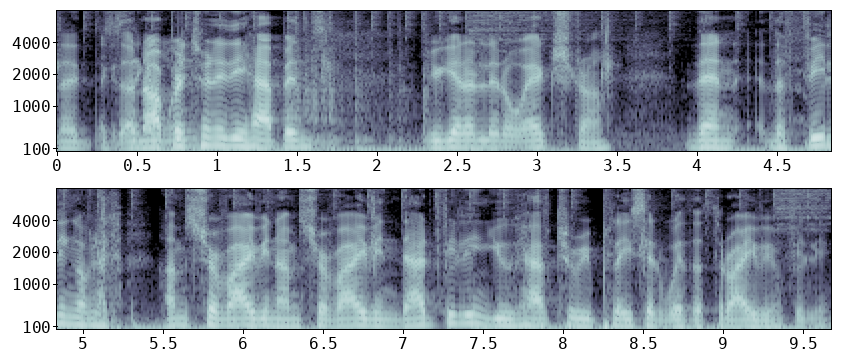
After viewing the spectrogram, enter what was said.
like, Like an second win? opportunity happens, you get a little extra. Then the feeling of like I'm surviving, I'm surviving. That feeling you have to replace it with a thriving feeling,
